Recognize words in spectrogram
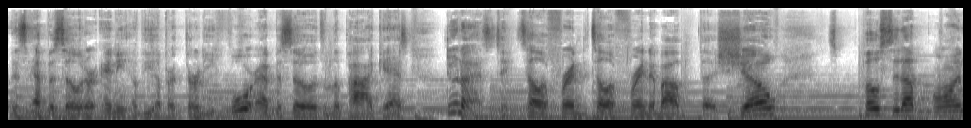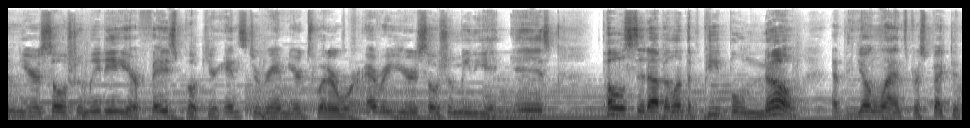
this episode or any of the other 34 episodes on the podcast, do not hesitate to tell a friend to tell a friend about the show. Post it up on your social media, your Facebook, your Instagram, your Twitter, wherever your social media is. Post it up and let the people know that the Young Lions Perspective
